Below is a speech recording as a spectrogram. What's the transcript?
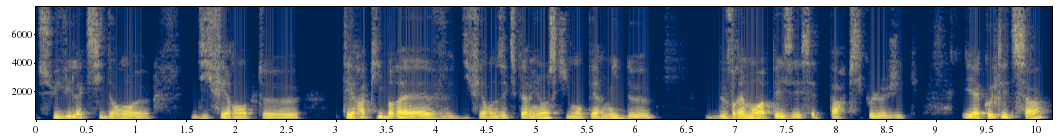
suivi l'accident euh, différentes thérapies brèves, différentes expériences qui m'ont permis de, vraiment apaiser cette part psychologique. Et à côté de ça,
